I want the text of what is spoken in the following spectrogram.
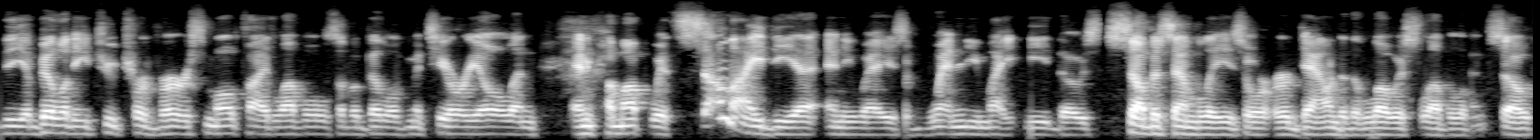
the ability to traverse multi levels of a bill of material and and come up with some idea, anyways, of when you might need those sub assemblies or or down to the lowest level And. So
